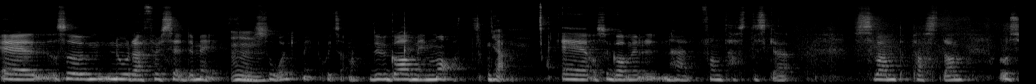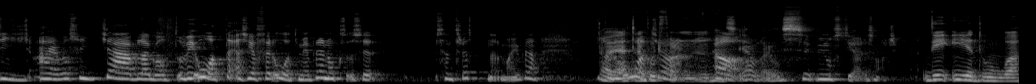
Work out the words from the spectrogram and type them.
Eh, så Nora försedde mig, Mm. försåg mig, skitsamma. Du gav mig mat. Ja. Eh, och så gav mig den här fantastiska svamppastan. Och det var så, ah, det var så jävla gott. Och vi åt det, alltså jag föråt mig på den också så sen tröttnade man ju på den. Ja, jag äter den åt fortfarande. Den Ja, så jävla god. så vi måste göra det snart. Det är då,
